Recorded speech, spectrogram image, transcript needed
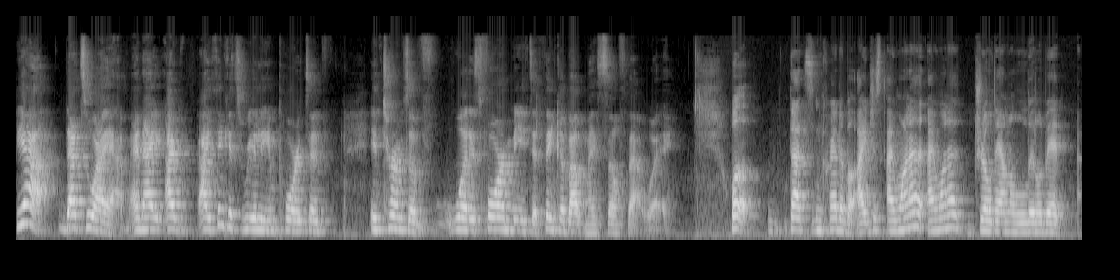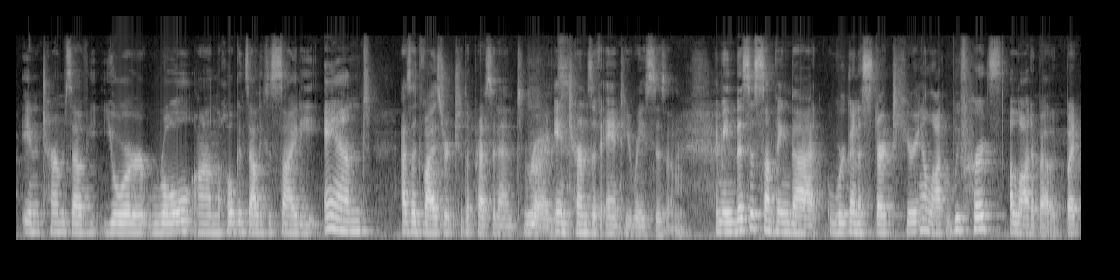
yeah, that's who I am, and I, I, I think it's really important in terms of what has formed me to think about myself that way. Well, that's incredible. I just I want to I want to drill down a little bit in terms of your role on the Hogan's Alley Society and as advisor to the president right. in terms of anti-racism. I mean, this is something that we're going to start hearing a lot. We've heard a lot about, but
